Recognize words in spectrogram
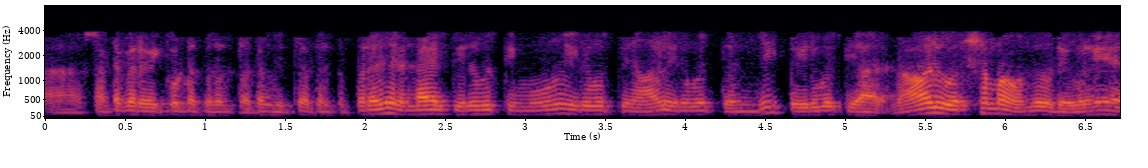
ஆஹ் சட்டப்பேரவை கூட்டத்தொடர் தொடர்ந்துச்சு அதற்கு பிறகு ரெண்டாயிரத்தி இருபத்தி மூணு இருபத்தி நாலு இருபத்தி அஞ்சு இப்ப இருபத்தி ஆறு நாலு வருஷமா வந்து அவருடைய உரையை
